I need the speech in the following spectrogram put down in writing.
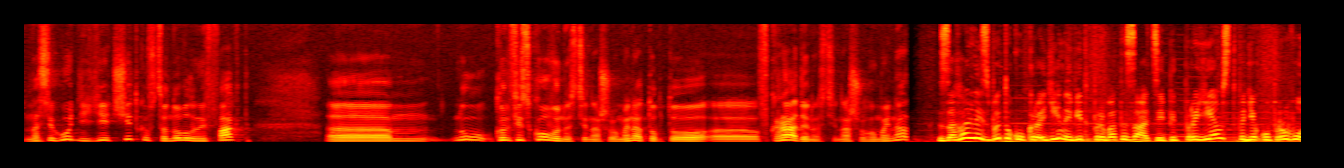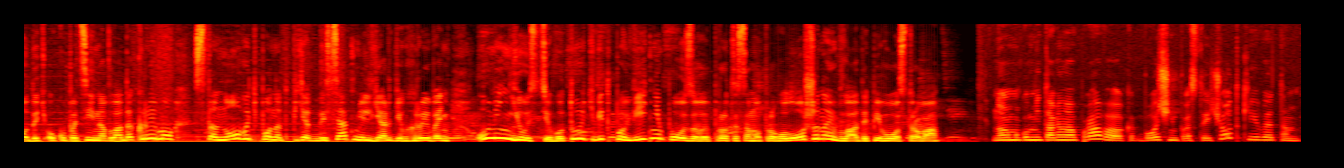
на сьогодні є чітко встановлений факт ем, ну, конфіскованості нашого майна, тобто е, вкраденості нашого майна. Загальний збиток України від приватизації підприємств, яку проводить окупаційна влада Криму, становить понад 50 мільярдів гривень. У мін'юсті готують відповідні позови проти самопроголошеної влади півострова. Нормы гуманитарного права как бы очень простые и четкие в этом.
